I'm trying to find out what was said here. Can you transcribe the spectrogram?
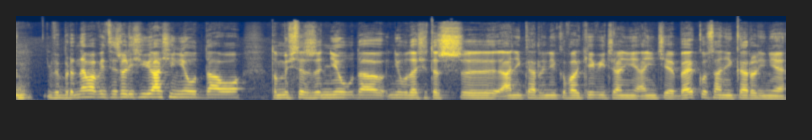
Wybrnęła, więc jeżeli się Joasi nie udało, to myślę, że nie uda, nie uda się też e, ani Karolinie Kowalkiewicz, ani Anicie Bekus, ani Karolinie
